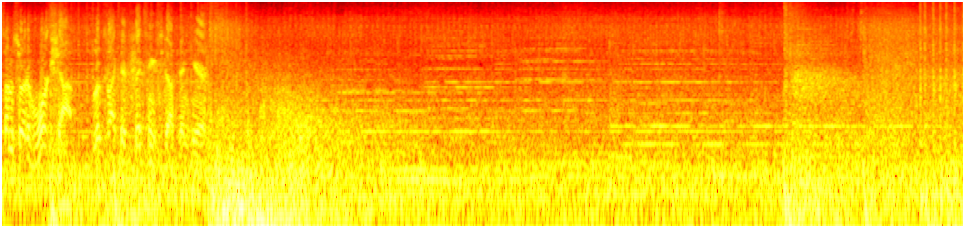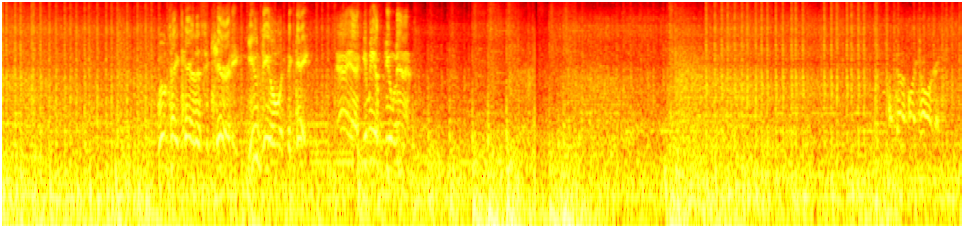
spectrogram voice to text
Some sort of workshop. Looks like they're fixing stuff in here. We'll take care of the security. You deal with the gate. Yeah, yeah, give me a few minutes. Identify target.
